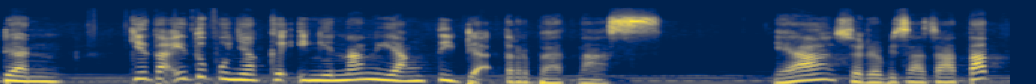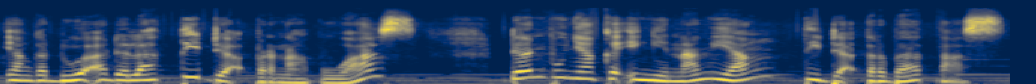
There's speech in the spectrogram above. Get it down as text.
dan kita itu punya keinginan yang tidak terbatas. Ya, saudara bisa catat. Yang kedua adalah tidak pernah puas dan punya keinginan yang tidak terbatas.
